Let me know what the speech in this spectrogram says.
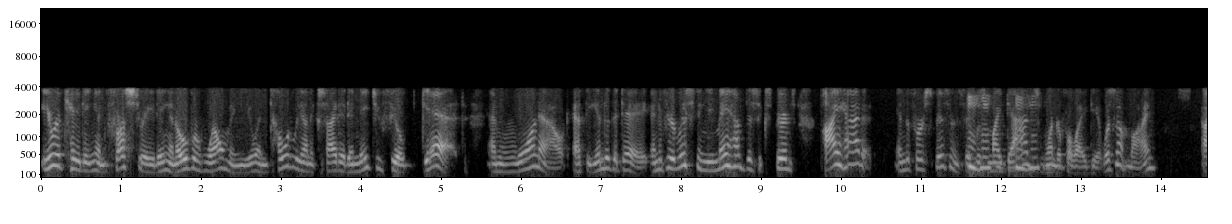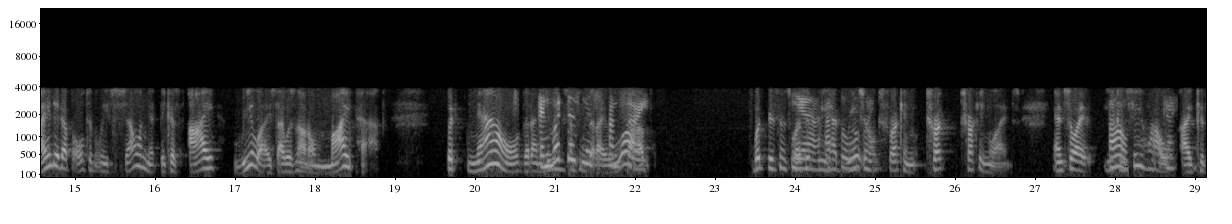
irritating and frustrating and overwhelming you and totally unexcited and made you feel dead and worn out at the end of the day. And if you're listening, you may have this experience. I had it in the first business. It mm-hmm, was my dad's mm-hmm. wonderful idea. It was not mine. I ended up ultimately selling it because I realized I was not on my path. But now that I'm and doing something business, that I I'm love, sorry. what business was yeah, it? We absolutely. had regional trucking truck trucking lines. And so I you oh, can see how okay. I could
